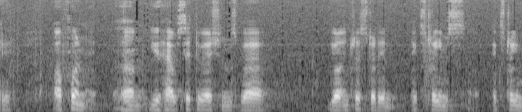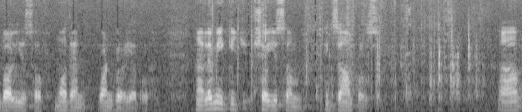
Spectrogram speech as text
Okay. Often um, you have situations where you're interested in extremes, extreme values of more than one variable. Now let me you, show you some examples. Um,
